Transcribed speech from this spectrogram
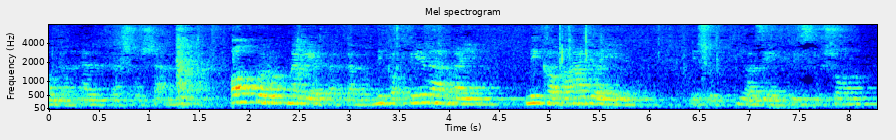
ahogyan előtte sosem. Akkor ott megértettem, hogy mik a félelmeim, mik a vágyaim, és hogy ki az én Krisztusom.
